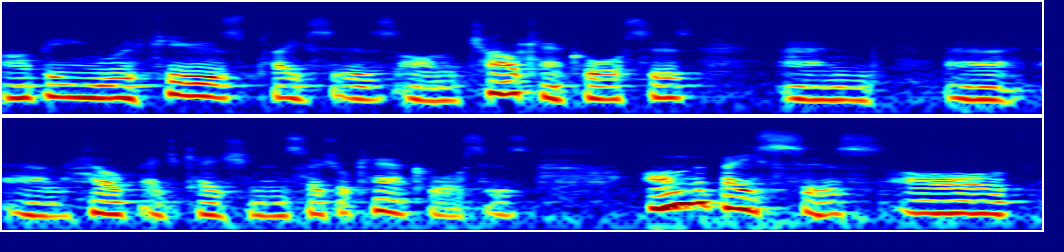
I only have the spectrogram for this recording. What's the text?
are being refused places on childcare courses and uh, um, health, education and social care courses on the basis of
